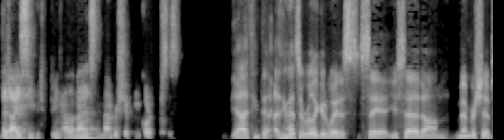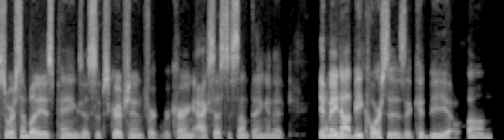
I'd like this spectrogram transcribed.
that I see between LMS and membership and courses. Yeah, I think that I think that's a really good way to say it. You said um, memberships where somebody is paying a subscription for recurring access to something, and it it yeah. may not be courses. It could be um,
